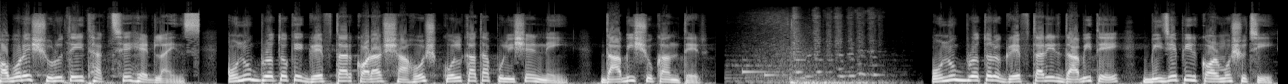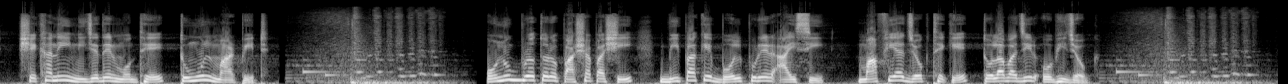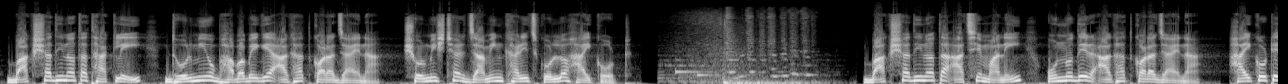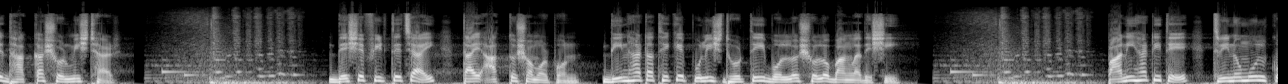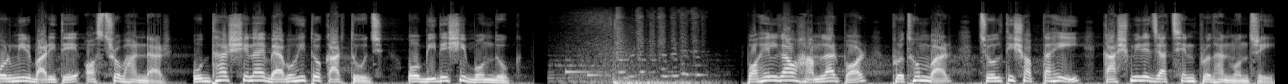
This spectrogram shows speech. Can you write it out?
খবরের শুরুতেই থাকছে হেডলাইন্স। অনুব্রতকে গ্রেফতার করার সাহস কলকাতা পুলিশের নেই, দাবি সুকান্তের। অনুব্রতর গ্রেফতারির দাবিতে বিজেপির কর্মসূচি, সেখানেই নিজেদের মধ্যে তুমুল মারপিট। অনুব্রতর পাশাপাশি বিপাকে বোলপুরের আইসি, মাফিয়া যোগ থেকে তোলাবাজির অভিযোগ। বাকস্বাধীনতা থাকলেই ধর্মীয় ভাবাবেগে আঘাত করা যায় না। শর্মিষ্ঠার জামিন খারিজ করল হাইকোর্ট। বাকস্বাধীনতা আছে মানেই অন্যদের আঘাত করা যায় না। হাইকোর্টে ধাক্কা শর্মিষ্ঠার। দেশে ফিরতে চাই তাই আত্মসমর্পণ। দিনহাটা থেকে পুলিশ ধরতেই বলল ষোলো বাংলাদেশি। পানিহাটিতে তৃণমূল কর্মীর বাড়িতে অস্ত্রভাণ্ডার। উদ্ধার সেনায় ব্যবহৃত কার্তুজ ও বিদেশি বন্দুক। পহেলগাঁও হামলার পর প্রথমবার চলতি সপ্তাহেই কাশ্মীরে যাচ্ছেন প্রধানমন্ত্রী।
